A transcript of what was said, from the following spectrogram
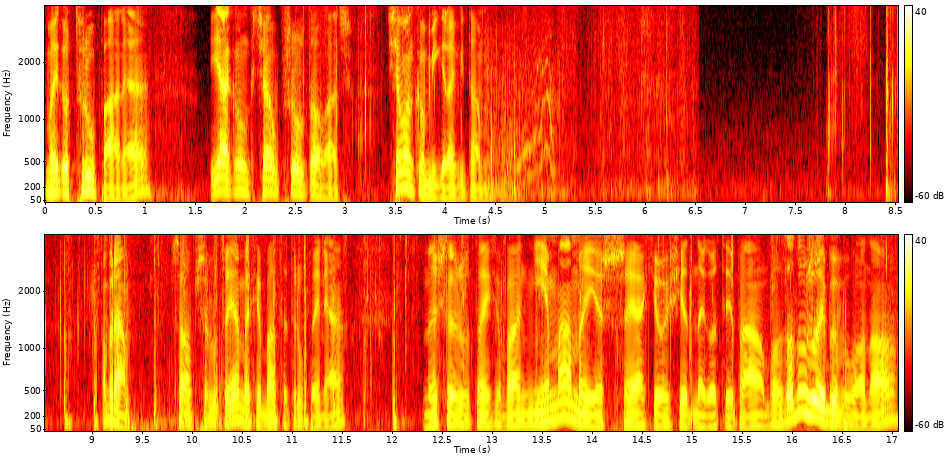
mojego trupa, nie? Jak on chciał przelutować. Siemanko Migra, witam. Dobra, co, przelutujemy chyba te trupy, nie? Myślę, że tutaj chyba nie mamy jeszcze jakiegoś jednego typa, bo za dużo by było, no.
